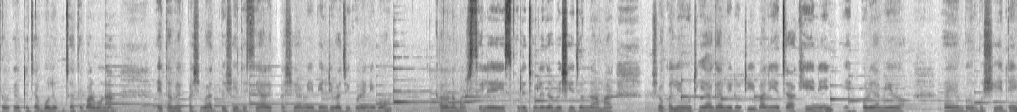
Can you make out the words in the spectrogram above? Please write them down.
তরকারিটা যা বলে বোঝাতে পারব না। এই তো আমি এক পাশে ভাত বসিয়ে দিয়েছি আরেক পাশে আমি ভেন্ডি ভাজি করে নিব। কারণ আমার ছেলে স্কুলে চলে যাবে সেই জন্য আমার সকালে উঠে আগে আমি রুটি বানিয়ে চা খেয়ে নিই, এরপরে আমি বসিয়ে দিই।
